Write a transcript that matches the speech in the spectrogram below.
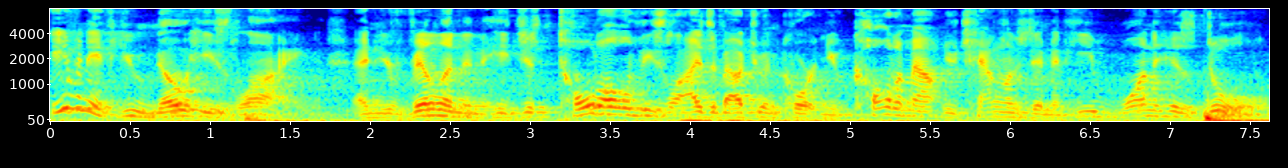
even if you know he's lying, and your villain, and he just told all of these lies about you in court, and you called him out and you challenged him, and he won his duel.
